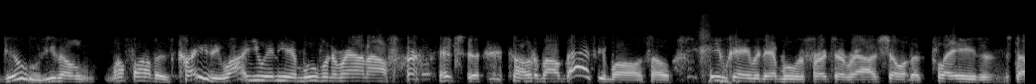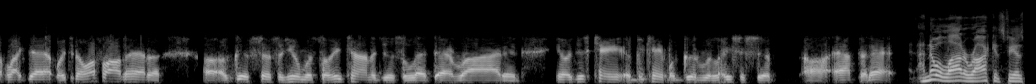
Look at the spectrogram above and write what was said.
dude, you know, my father is crazy. Why are you in here moving around our furniture talking about basketball? So he came in there moving the furniture around, showing us plays and stuff like that. But, you know, my father had a a good sense of humor, so he kind of just let that ride. And, you know, it just came, it became a good relationship uh, after that. I know a lot of Rockets fans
